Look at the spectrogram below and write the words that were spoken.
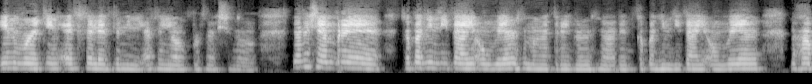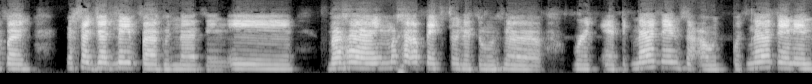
in working excellently as a young professional. Kasi syempre, kapag hindi tayo aware sa mga triggers natin, kapag hindi tayo aware na kapag nasagad na yung pagod natin, eh, baka maka-apekto na to sa work ethic natin, sa output natin, and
